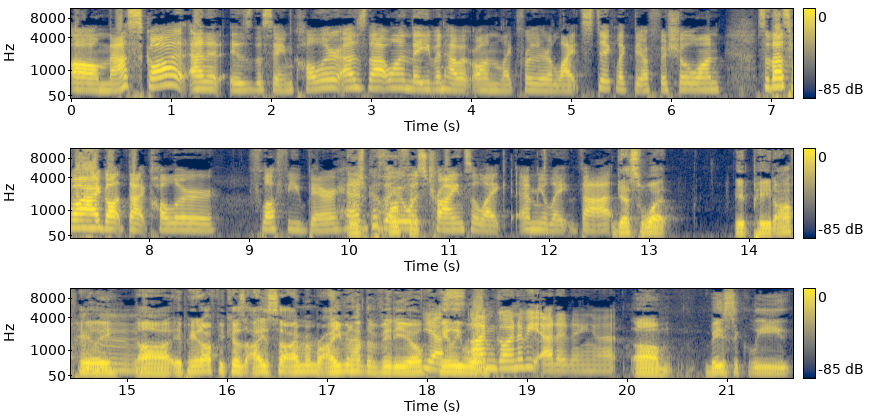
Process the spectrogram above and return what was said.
um, mascot, and it is the same color as that one. They even have it on like for their light stick, like the official one. So that's why I got that color fluffy bear head because it was trying to like emulate that. Guess what? It paid off, Haley. Uh, it paid off because Isa. I remember. I even have the video. Mm-hmm. Yes, Haley will. I'm going to be editing it. um, basically,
